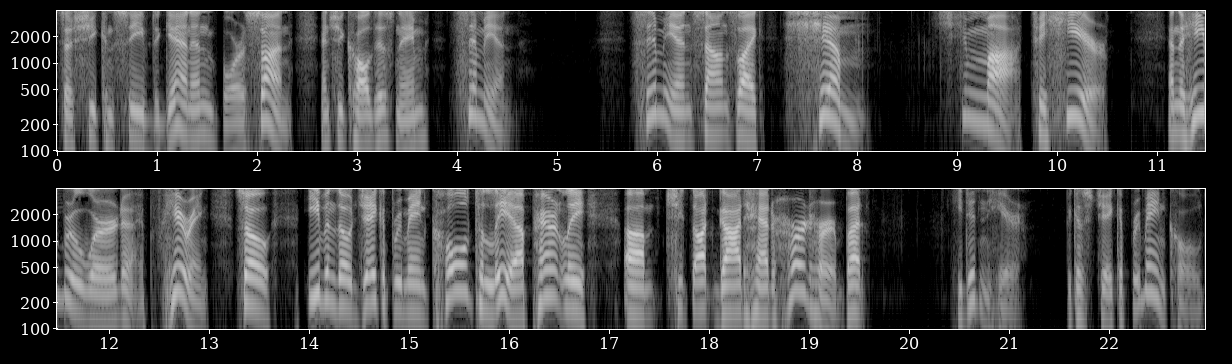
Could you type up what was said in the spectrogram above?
says she conceived again and bore a son, and she called his name Simeon. Simeon sounds like shim, shema, to hear. And the Hebrew word, uh, hearing. So even though Jacob remained cold to Leah, apparently um, she thought God had heard her, but he didn't hear because Jacob remained cold.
